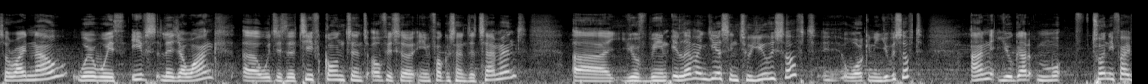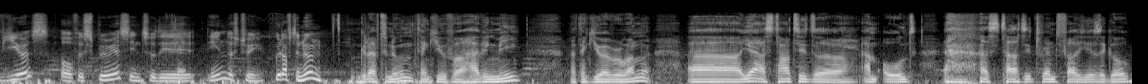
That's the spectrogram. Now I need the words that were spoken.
So right now we're with Yves Lejawang, uh, which is the Chief Content Officer in Focus Entertainment. Uh, you've been 11 years into Ubisoft, uh, working in Ubisoft, and you got mo- 25 years of experience into the, the industry. Good afternoon. Good afternoon. Thank you for having me. Uh, thank you, everyone. Uh, yeah, I started. Uh, I'm old. I started 25 years ago.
